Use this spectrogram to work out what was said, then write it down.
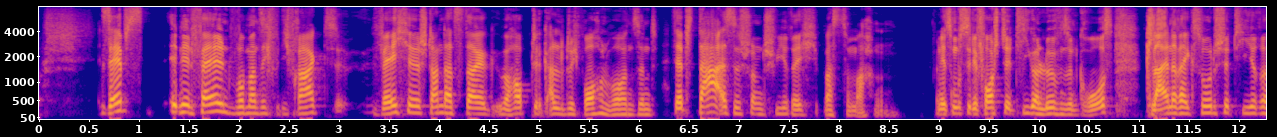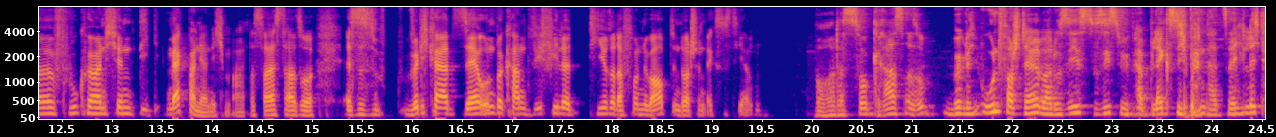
selbst in den Fällen, wo man sich fragt, welche Standards da überhaupt alle durchbrochen worden sind, selbst da ist es schon schwierig, was zu machen. Und jetzt musst du dir vorstellen, Tiger und Löwen sind groß, kleinere exotische Tiere, Flughörnchen, die merkt man ja nicht mal. Das heißt also, es ist in Wirklichkeit sehr unbekannt, wie viele Tiere davon überhaupt in Deutschland existieren. Boah, das ist so krass, also wirklich unvorstellbar. Du siehst, du siehst, wie perplex ich bin tatsächlich.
